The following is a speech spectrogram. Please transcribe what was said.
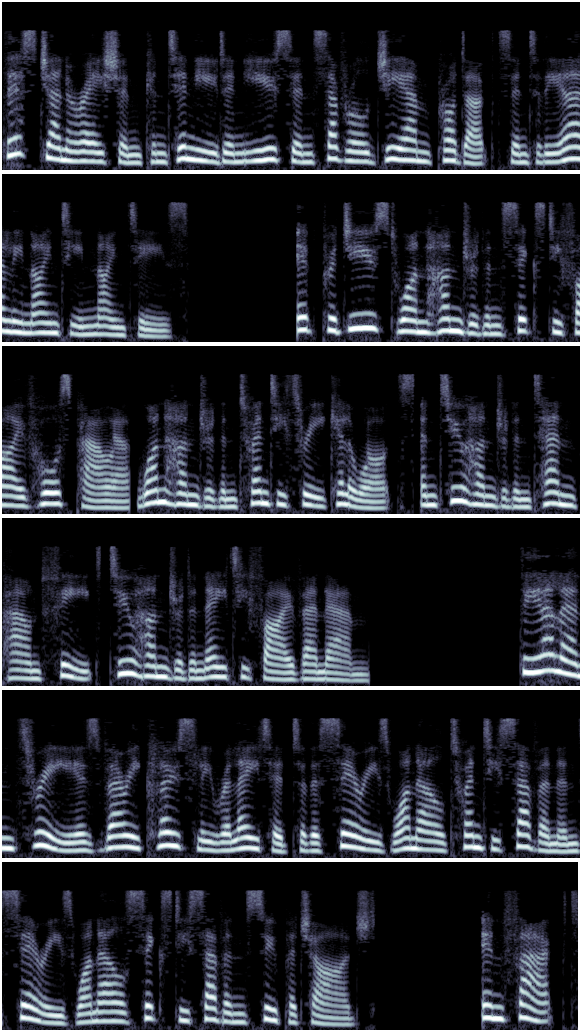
This generation continued in use in several GM products into the early 1990s. It produced 165 horsepower, 123 kilowatts, and 210 pound-feet, 285 Nm. The LN3 is very closely related to the Series 1L27 and Series 1L67 supercharged. In fact,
